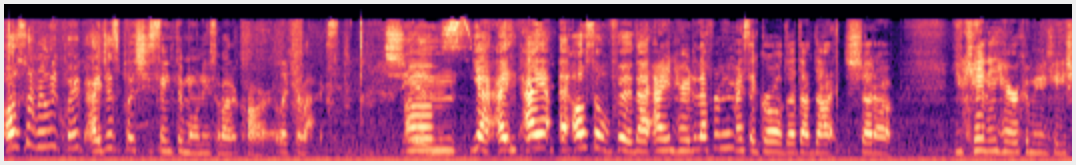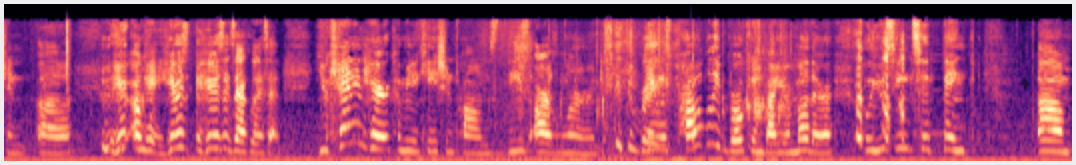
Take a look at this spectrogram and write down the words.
Also, really quick, I just put she's sanctimonious about a car. Like, relax. She Um. is. Yeah. I, I. I also for that I inherited that from him. I said, "Girl, dot dot dot. Shut up. You can't inherit communication. Uh. Here, okay. Here's here's exactly what I said. You can't inherit communication problems. These are learned. Right. It was probably broken by your mother, who you seem to think, um,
